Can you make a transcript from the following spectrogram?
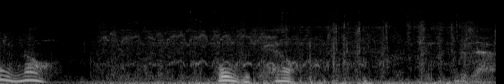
Oh no. Holy hell. What is that?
